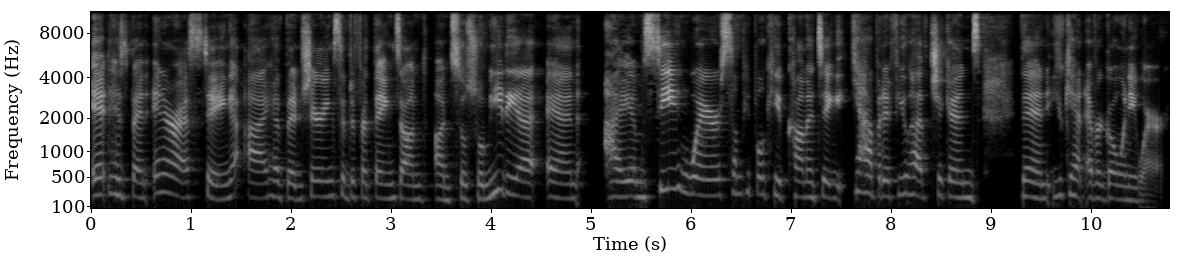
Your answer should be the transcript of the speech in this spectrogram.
It has been interesting. I have been sharing some different things on, on social media, and I am seeing where some people keep commenting, yeah, but if you have chickens, then you can't ever go anywhere.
